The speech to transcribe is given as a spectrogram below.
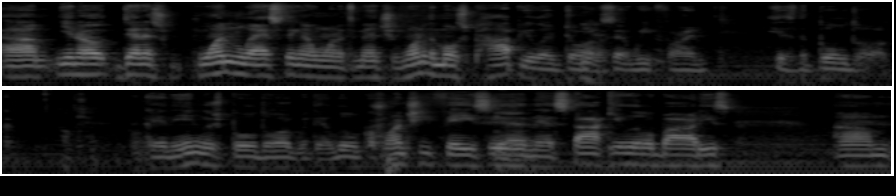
Um, you know, Dennis, one last thing I wanted to mention. One of the most popular dogs Yeah. that we find is the bulldog. okay. Okay, the English bulldog with their little crunchy faces Yeah. and their stocky little bodies. Um,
